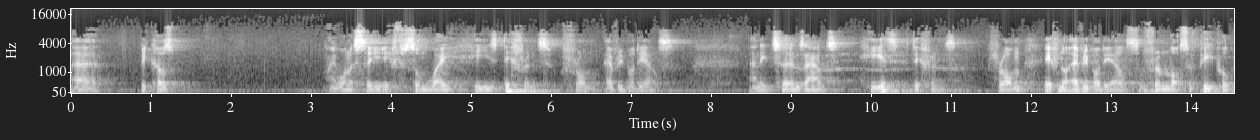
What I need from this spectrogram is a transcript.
uh, because I want to see if some way he's different from everybody else. And it turns out he is different from, if not everybody else, from lots of people.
